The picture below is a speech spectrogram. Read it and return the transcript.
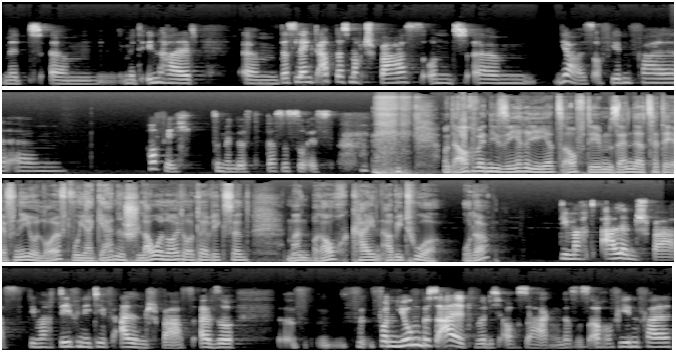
mit, ähm, mit Inhalt. Ähm, das lenkt ab, das macht Spaß und ähm, ja, ist auf jeden Fall, ähm, hoffe ich zumindest, dass es so ist. Und auch wenn die Serie jetzt auf dem Sender ZDF Neo läuft, wo ja gerne schlaue Leute unterwegs sind, man braucht kein Abitur, oder? Die macht allen Spaß. Die macht definitiv allen Spaß. Also von jung bis alt, würde ich auch sagen. Das ist auch auf jeden Fall,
